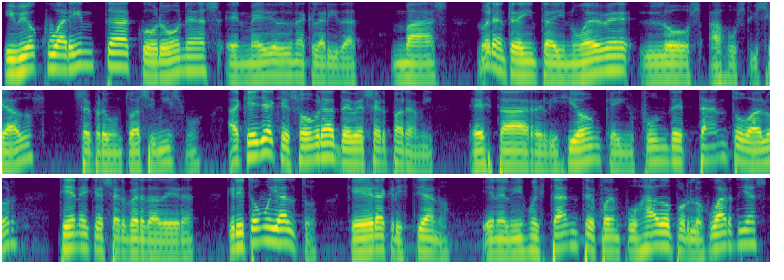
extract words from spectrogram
y vio cuarenta coronas en medio de una claridad. Mas, ¿no eran treinta y nueve los ajusticiados? Se preguntó a sí mismo. Aquella que sobra debe ser para mí. Esta religión que infunde tanto valor tiene que ser verdadera. Gritó muy alto que era cristiano y en el mismo instante fue empujado por los guardias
